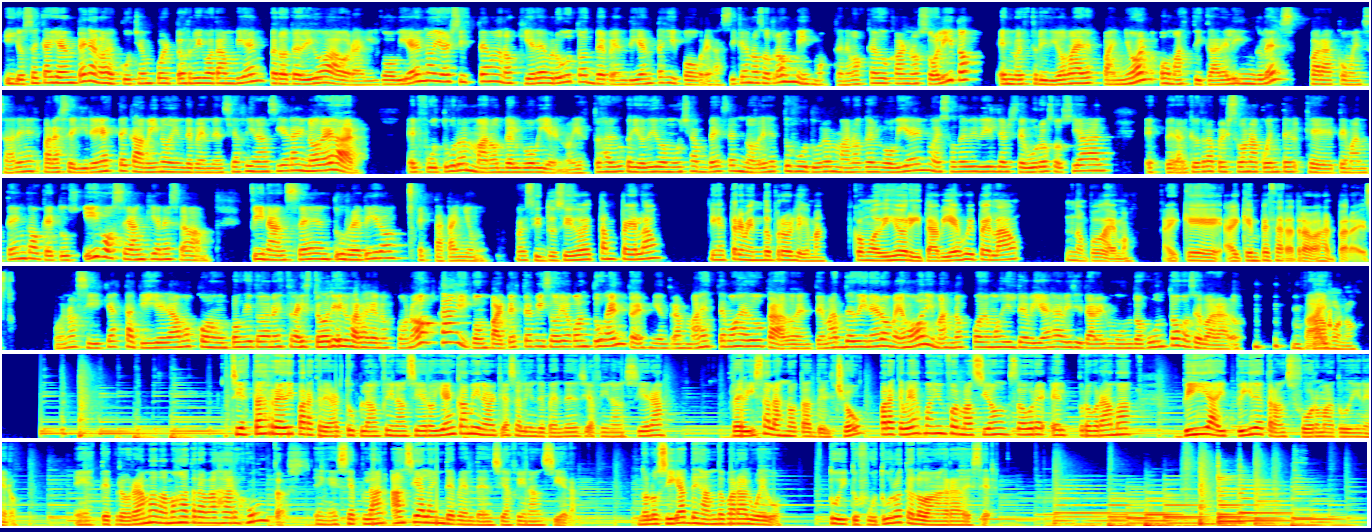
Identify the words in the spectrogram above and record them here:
Y yo sé que hay gente que nos escucha en Puerto Rico también, pero te digo ahora, el gobierno y el sistema nos quiere brutos, dependientes y pobres. Así que nosotros mismos tenemos que educarnos solitos en nuestro idioma el español o masticar el inglés para comenzar, en, para seguir en este camino de independencia financiera y no dejar el futuro en manos del gobierno. Y esto es algo que yo digo muchas veces, no dejes tu futuro en manos del gobierno, eso de vivir del seguro social, esperar que otra persona cuente, que te mantenga o que tus hijos sean quienes... Uh, en tu retiro, está cañón. Pues si tus hijos están pelados, tienes tremendo problema. Como dije ahorita, viejo y pelado, no podemos. Hay que, hay que empezar a trabajar para eso. Bueno, así que hasta aquí llegamos con un poquito de nuestra historia y para que nos conozcan y comparte este episodio con tu gente. Mientras más estemos educados en temas de dinero, mejor y más nos podemos ir de viaje a visitar el mundo juntos o separados. Vámonos. Si estás ready para crear tu plan financiero y encaminarte hacia la independencia financiera, revisa las notas del show para que veas más información sobre el programa VIP de Transforma tu Dinero. En este programa vamos a trabajar juntas en ese plan hacia la independencia financiera. No lo sigas dejando para luego. Tú y tu futuro te lo van a agradecer.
